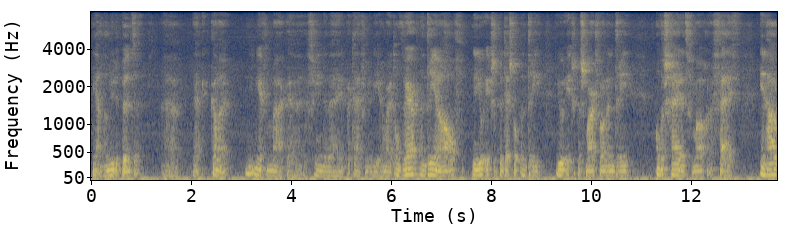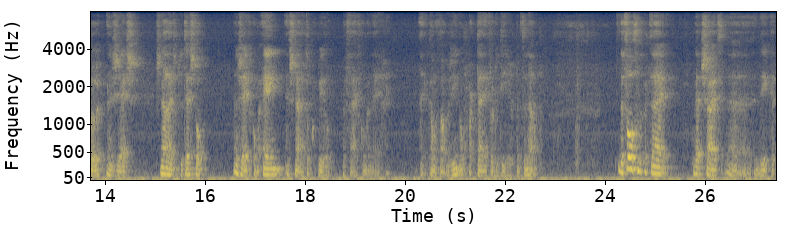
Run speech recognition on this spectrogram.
Ja, dan nu de punten. Uh, ja, ik kan er niet meer van maken, vrienden bij de Partij van de Dieren. Maar het ontwerp een 3,5, de UX op de desktop een 3, UX op een smartphone een 3, onderscheidend vermogen een 5, inhoudelijk een 6, snelheid op de desktop een 7,1 en snelheid op mobiel een 5,9. En je kan het allemaal zien op partijvoordedieren.nl. De volgende partij, website uh, die ik heb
